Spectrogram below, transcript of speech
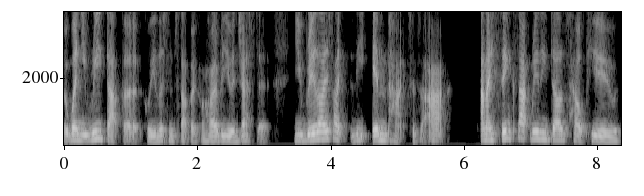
But when you read that book or you listen to that book or however you ingest it, you realize like the impact of that. And I think that really does help you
